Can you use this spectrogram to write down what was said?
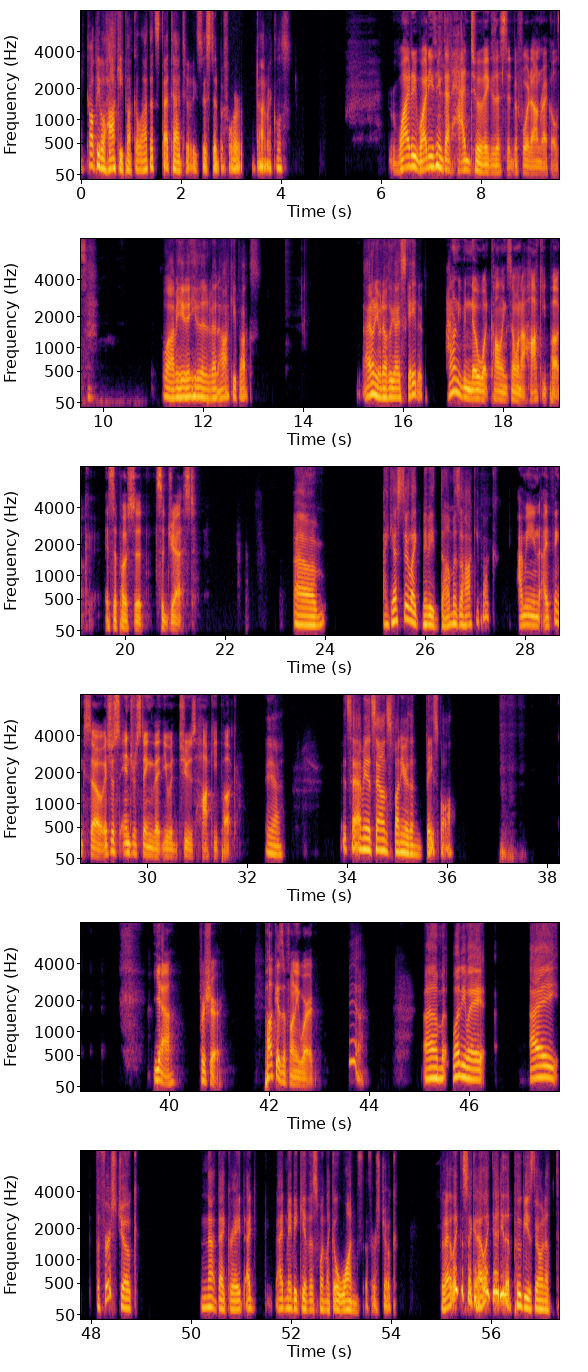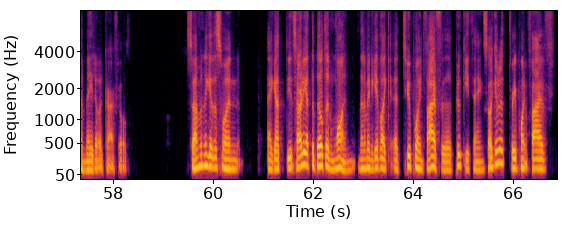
He called people hockey puck a lot. That's that had to have existed before Don Rickles. Why do why do you think that had to have existed before Don Rickles? Well, I mean, he, he didn't invent hockey pucks. I don't even know if the guy skated. I don't even know what calling someone a hockey puck is supposed to suggest. Um, I guess they're like maybe dumb as a hockey puck. I mean, I think so. It's just interesting that you would choose hockey puck. Yeah. It's. I mean, it sounds funnier than baseball. Yeah, for sure. Puck is a funny word. Yeah. Um. Well, anyway, I the first joke, not that great. I'd I'd maybe give this one like a one for the first joke, but I like the second. I like the idea that Pookie's throwing a tomato at Garfield. So I'm going to give this one. I got it's already got the built-in one. Then I'm going to give like a 2.5 for the Pookie thing. So I'll give it a 3.5,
